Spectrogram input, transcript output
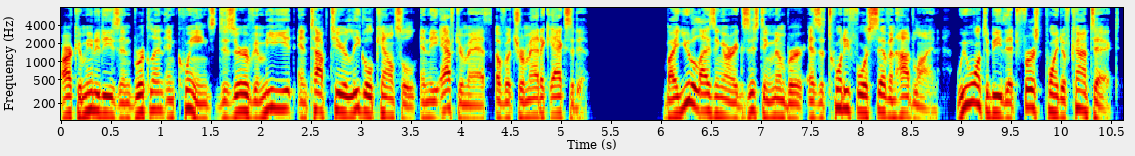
Our communities in Brooklyn and Queens deserve immediate and top tier legal counsel in the aftermath of a traumatic accident. By utilizing our existing number as a 24 7 hotline, we want to be that first point of contact,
